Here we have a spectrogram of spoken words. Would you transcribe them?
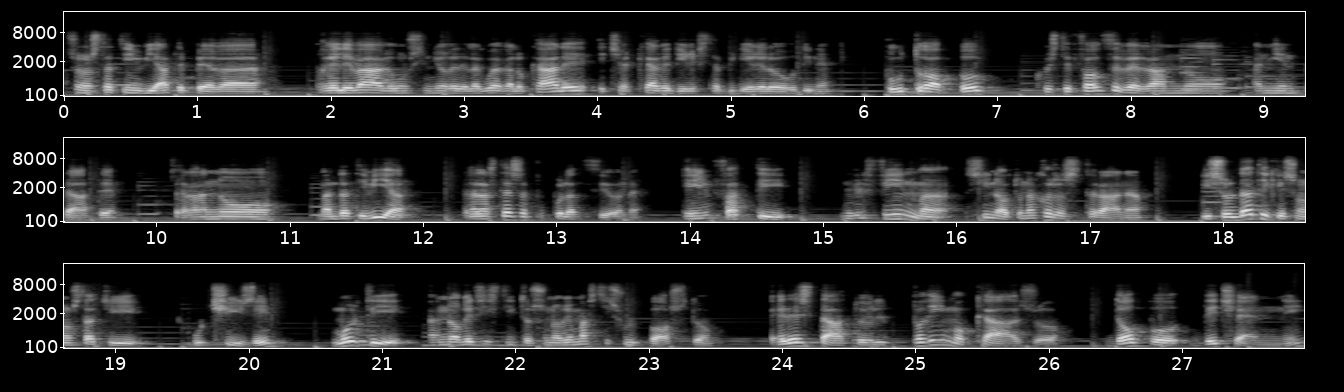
sono state inviate per prelevare un signore della guerra locale e cercare di ristabilire l'ordine. Purtroppo queste forze verranno annientate, saranno mandate via dalla stessa popolazione e infatti nel film si nota una cosa strana. I soldati che sono stati uccisi, molti hanno resistito, sono rimasti sul posto ed è stato il primo caso dopo decenni,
